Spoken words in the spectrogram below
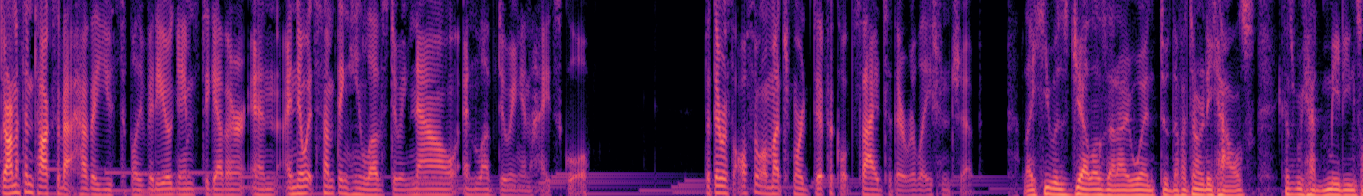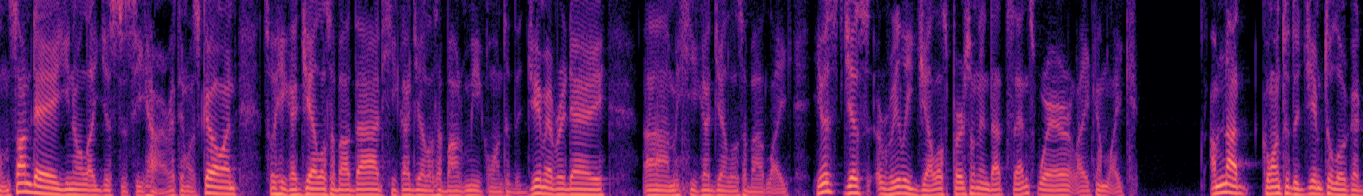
Jonathan talks about how they used to play video games together, and I know it's something he loves doing now and loved doing in high school. But there was also a much more difficult side to their relationship. Like he was jealous that I went to the fraternity house because we had meetings on Sunday, you know, like just to see how everything was going. So he got jealous about that. He got jealous about me going to the gym every day. Um, he got jealous about like he was just a really jealous person in that sense where like I'm like I'm not going to the gym to look at,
